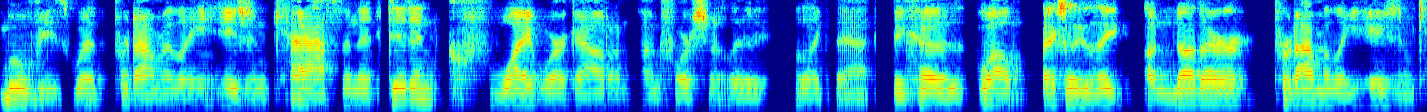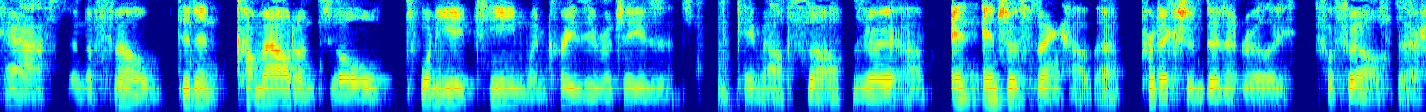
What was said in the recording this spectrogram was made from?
movies with predominantly Asian casts, and it didn't quite work out, unfortunately like that because well actually like another predominantly asian cast in the film didn't come out until 2018 when crazy rich asians came out. So it's very um, in- interesting how that prediction didn't really fulfill there.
